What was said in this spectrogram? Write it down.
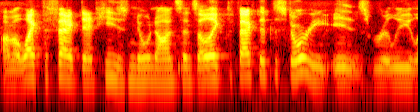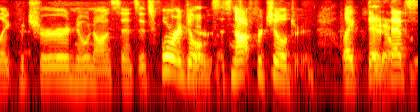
Um, i like the fact that he's no nonsense. I like the fact that the story is really like mature no nonsense. It's for adults. It's not for children. Like that Yeah, that's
